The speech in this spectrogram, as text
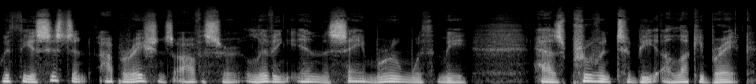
With the assistant operations officer living in the same room with me has proven to be a lucky break.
